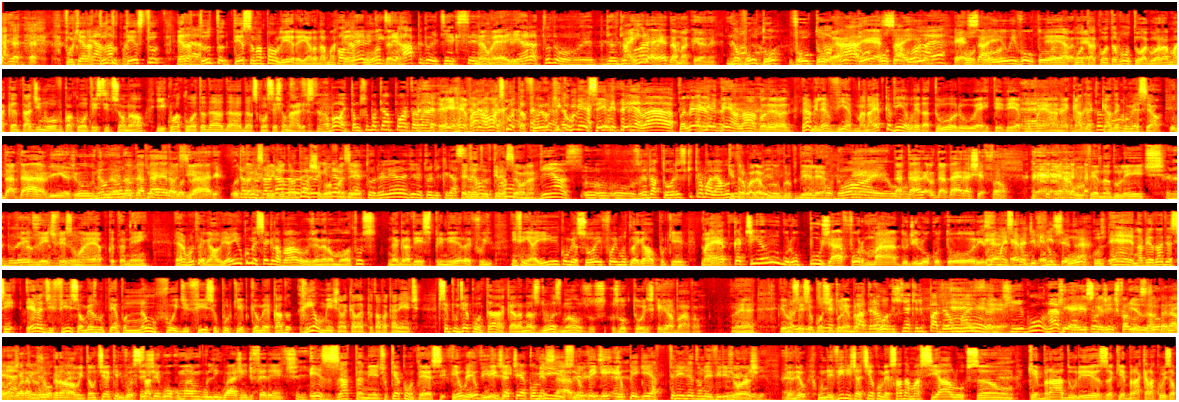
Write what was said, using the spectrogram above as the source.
Porque era Penhalapa. tudo texto, era É. tudo texto na pauleira, e era da Macan Pauleira a tinha que conta. ser né? rápido e tinha que ser. Não, é, e- Era tudo. eh, De, de Ainda hora- é da Macana. Não, voltou. Voltou. Ah, Ah, é, voltou saiu. agora. Ah, é, saiu e voltou. É, a agora, conta, é. a conta voltou. Agora a Macan está de novo com a conta institucional e com a conta da- da- das concessionárias. Bom, então preciso bater a porta lá. É, é, vai lá, ó, escuta, foi eu que comecei. Aquele Penhalapa, lembra? Aquele Penhalapa, lembra? Não, me lembro, vinha, mas na época vinha o redator, o RTV acompanhar, né? Cada, cada mundo. comercial. O Dadá vinha junto? Não, não, não, o Dadá era fazia? outra área. Outra Então, área. escreveu, o Dadá ele- chegou ele a era fazer. Diretor, ele era diretor de criação. É diretor de criação, né? Vinha os, o- os redatores que trabalhavam Que no trabalhavam grupo no grupo dele, é. O Godoy, o... Dadá, o Dadá era chefão. Era o Fernando Leite. Fernando Leite também. fez uma época também. Era muito legal. E aí eu comecei a gravar o General Motors, né? Gravei esse primeiro, aí fui. Enfim, aí começou e foi muito legal, porque. Na época tinha um grupo já formado de locutores. É, mas era eram- difícil eram entrar. poucos. É, na verdade, assim, era difícil, ao mesmo tempo não foi difícil, por quê? Porque o mercado realmente naquela época estava carente. Você podia contar, cara, nas duas mãos os, os locutores que gravavam. Né? Eu não, sei e se eu consigo lembrar padrão, todos. E tinha aquele padrão É. mais antigo, né? Que é esse que a gente falou do jogral agora tem o jogral, né? então tinha que E você sabe? chegou com uma linguagem diferente. Exatamente. O que acontece? Eu, eu peguei, já tinha começado. Isso, eu peguei, eu peguei a trilha do Neville Jorge. Neville. Entendeu? O Neville já tinha começado a maciar a locução, quebrar a dureza, quebrar aquela coisa.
